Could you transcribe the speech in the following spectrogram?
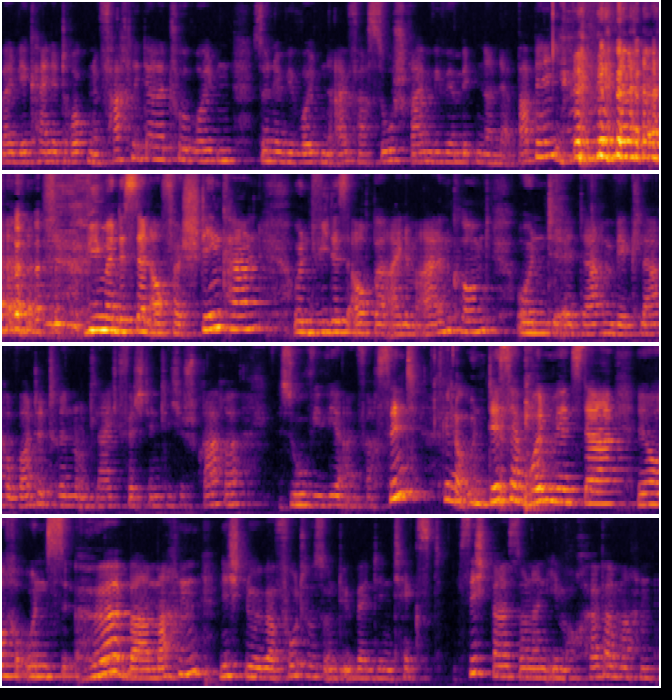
weil wir keine trockene Fachliteratur wollten, sondern wir wollten einfach so schreiben, wie wir miteinander babbeln, wie man das dann auch verstehen kann und wie das auch bei einem ankommt. Und äh, da haben wir klare Worte drin und leicht verständliche Sprache so wie wir einfach sind. Genau. Und deshalb wollten wir jetzt da auch uns hörbar machen, nicht nur über Fotos und über den Text sichtbar, sondern eben auch hörbar machen,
